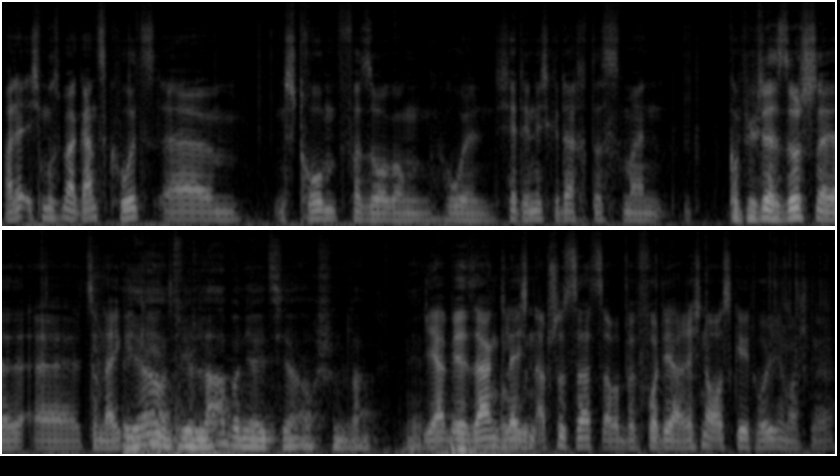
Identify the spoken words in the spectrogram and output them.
Warte, ich muss mal ganz kurz ähm, eine Stromversorgung holen. Ich hätte nicht gedacht, dass mein Computer so schnell äh, zur Neige ja, geht. Ja, und wir labern ja jetzt ja auch schon lang. Ja, ja wir sagen gleich einen Abschlusssatz, aber bevor der Rechner ausgeht, hole ich ihn mal schnell.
